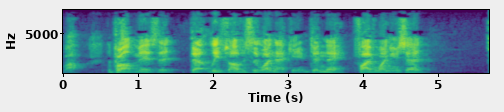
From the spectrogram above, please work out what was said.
Wow. The problem is that the Leafs obviously won that game, didn't they? Five one, you said.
